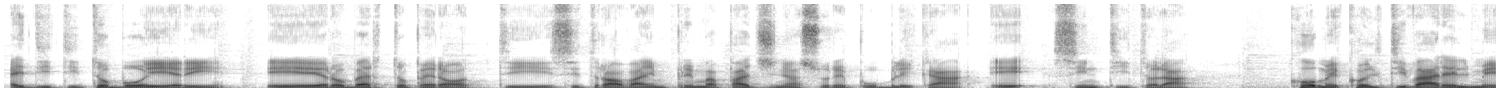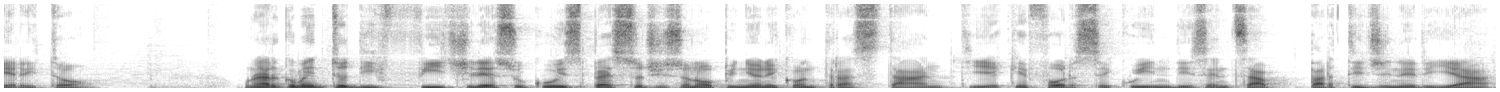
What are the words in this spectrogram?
È di Tito Boeri e Roberto Perotti, si trova in prima pagina su Repubblica e si intitola Come coltivare il merito. Un argomento difficile su cui spesso ci sono opinioni contrastanti e che forse quindi, senza partigianeria,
